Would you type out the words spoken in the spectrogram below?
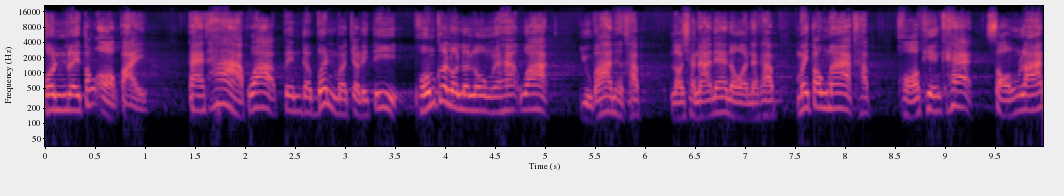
คนเลยต้องออกไป แต่ถ้าหากว่าเป็น double majority ผมก็รณรงค์นะฮะว่าอยู่บ้านเถอะครับ เราชนะแน่นอนนะครับ ไม่ต้องมากครับ ขอเพียงแค่ 2 ล้าน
